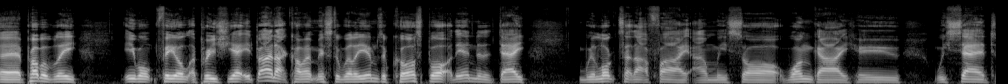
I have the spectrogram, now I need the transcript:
Uh, probably he won't feel appreciated by that comment, Mr. Williams, of course, but at the end of the day, we looked at that fight and we saw one guy who we said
